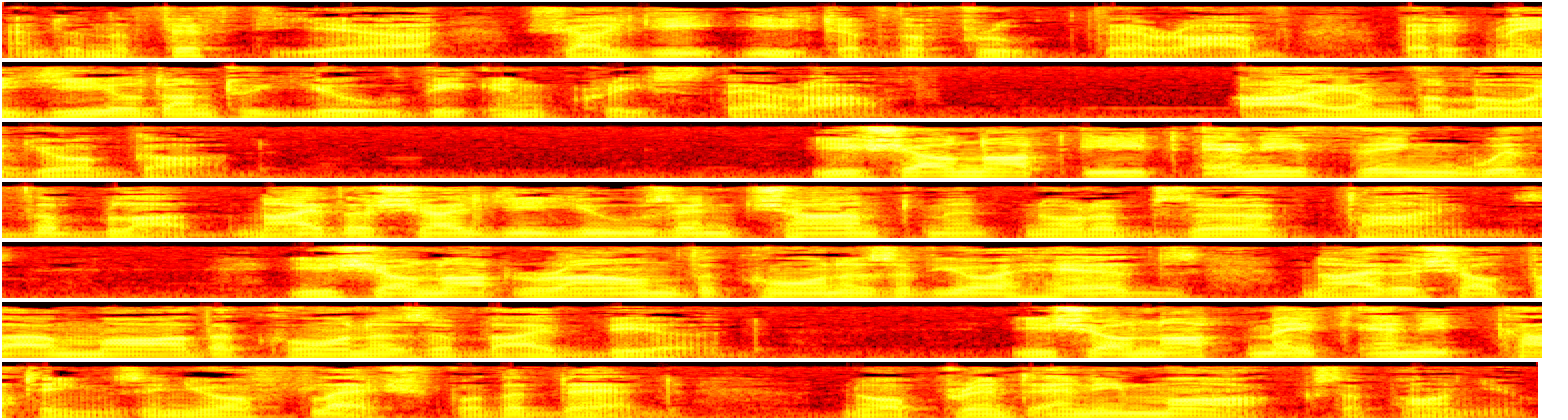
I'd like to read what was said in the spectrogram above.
And in the fifth year shall ye eat of the fruit thereof, that it may yield unto you the increase thereof. I am the Lord your God. Ye shall not eat anything with the blood, neither shall ye use enchantment, nor observe times. Ye shall not round the corners of your heads, neither shalt thou mar the corners of thy beard. Ye shall not make any cuttings in your flesh for the dead, nor print any marks upon you.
